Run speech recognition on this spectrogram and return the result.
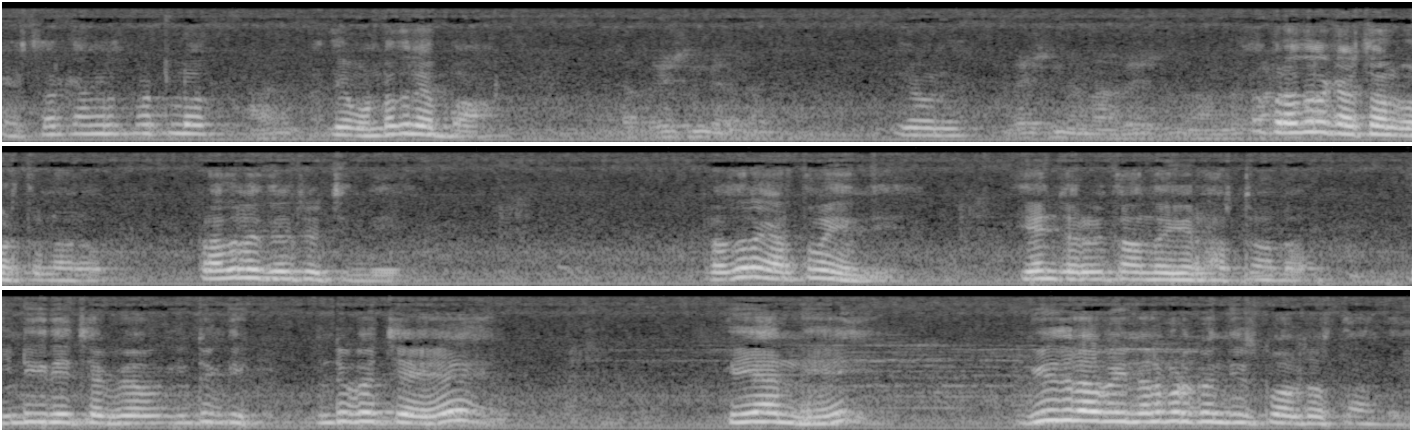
వైఎస్ఆర్ కాంగ్రెస్ పార్టీలో అదే ఉండదులేబ్బా ఏమని. ప్రజలు కష్టాలు పడుతున్నారు. ప్రజలకు తెలిసి వచ్చింది. ప్రజలకు అర్థమైంది. ఏం జరుగుతుందో ఈ రాష్ట్రంలో. ఇంటికి తెచ్చే ఇంటికి ఇంటికి వచ్చే బియ్యాన్ని వీధిలో పోయి నిలబడుకొని తీసుకోవాల్సి వస్తుంది.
